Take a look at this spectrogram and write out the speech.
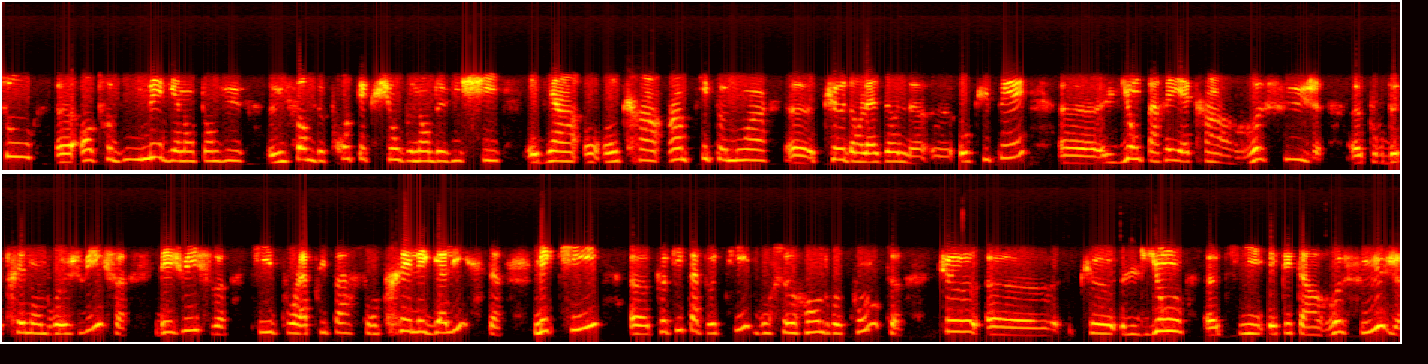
sous euh, entre guillemets, bien entendu, une forme de protection venant de Vichy, eh bien, on, craint un petit peu moins euh, que dans la zone euh, occupée. Lyon paraît être un refuge pour de très nombreux juifs, des juifs qui, pour la plupart, sont très légalistes, mais qui, petit à petit, vont se rendre compte que, que Lyon, qui était un refuge,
